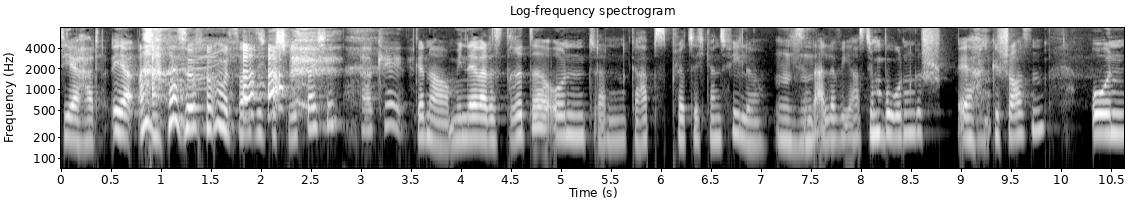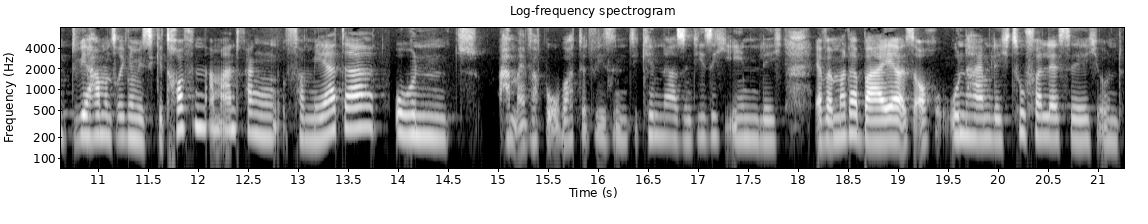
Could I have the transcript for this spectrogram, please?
Die er hat. Ja, also 25 Geschwisterchen. Okay. Genau, Minel war das dritte und dann gab es plötzlich ganz viele. Die sind alle wie aus dem Boden gesch ja, geschossen. Und wir haben uns regelmäßig getroffen am Anfang, vermehrter und haben einfach beobachtet, wie sind die Kinder, sind die sich ähnlich. Er war immer dabei, er ist auch unheimlich zuverlässig und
